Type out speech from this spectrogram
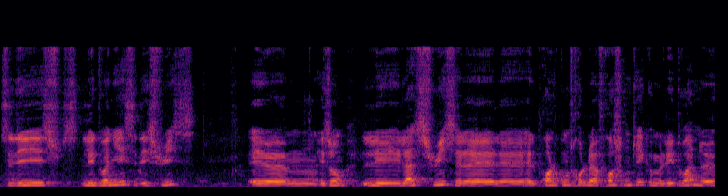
c'est des, les douaniers, c'est des Suisses. Et euh, ils ont les, la Suisse, elle, prend le contrôle de la Franche-Comté comme les douanes. euh,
